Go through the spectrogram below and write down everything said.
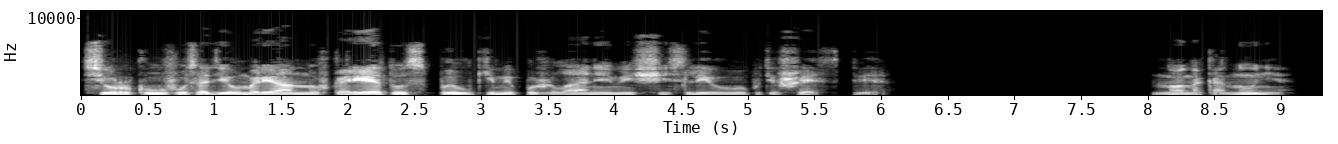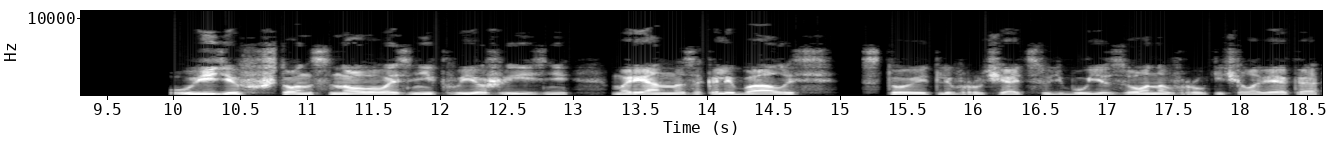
Сюркуф усадил Марианну в карету с пылкими пожеланиями счастливого путешествия. Но накануне, увидев, что он снова возник в ее жизни, Марианна заколебалась, стоит ли вручать судьбу Езона в руки человека,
